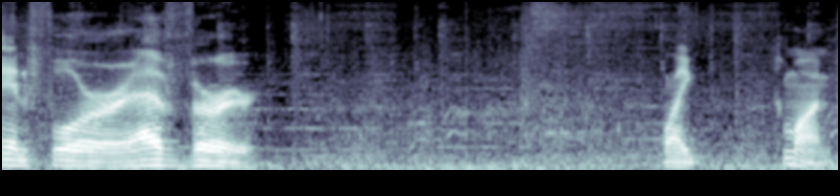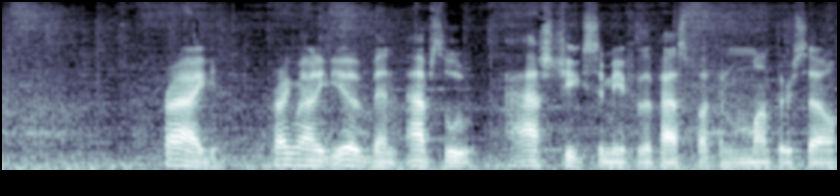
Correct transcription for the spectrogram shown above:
in forever. Like, come on. Frag. Pragmatic, you have been absolute ass cheeks to me for the past fucking month or so.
